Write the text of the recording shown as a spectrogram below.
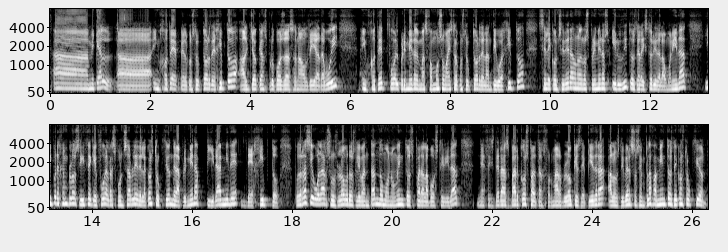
uh, Miquel, uh, Imhotep, el constructor de Egipto, el joc que ens proposes en el día de hoy. Imhotep fue el primero y más famoso maestro constructor del antiguo Egipto. Se le considera uno de los primeros eruditos de la historia de la humanidad y, por ejemplo, se dice que fue el responsable de la construcción de la primera pirámide de Egipto. Podrás igualar sus logros levantando monumentos para la posteridad. Necesitarás barcos para transformar bloques de piedra a los diversos emplazamientos de construcción,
